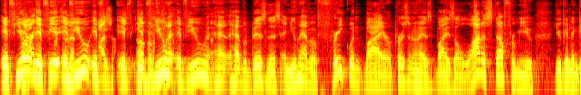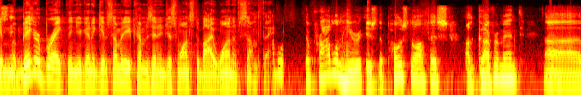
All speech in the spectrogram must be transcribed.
if you're if you if you if positive if if you if you have, have a business and you have a frequent buyer, a person who has buys a lot of stuff from you, you're going to give them a bigger break than you're going to give somebody who comes in and just wants to buy one of something. the problem here is the post office a government uh,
